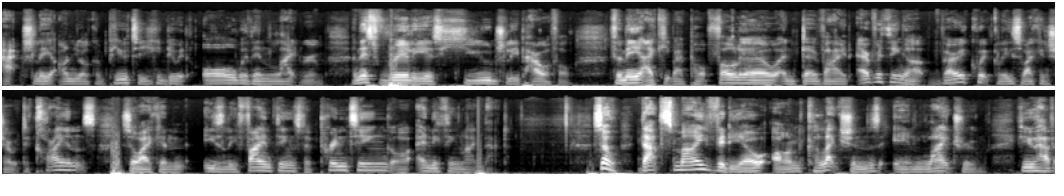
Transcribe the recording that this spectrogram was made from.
actually on your computer. You can do it all within Lightroom. And this really is hugely powerful. For me, I keep my portfolio and divide everything up very quickly so I can show it to clients, so I can easily find things for printing or anything like that. So that's my video on collections in Lightroom. If you have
